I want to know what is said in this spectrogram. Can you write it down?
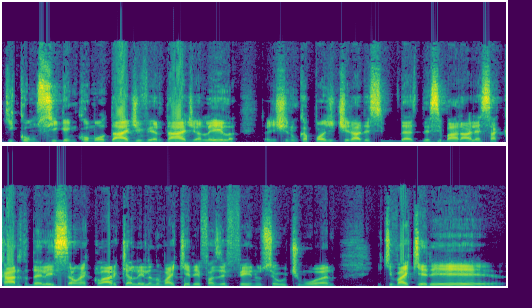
que consiga incomodar de verdade a Leila, então a gente nunca pode tirar desse, desse baralho essa carta da eleição. É claro que a Leila não vai querer fazer feio no seu último ano e que vai querer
